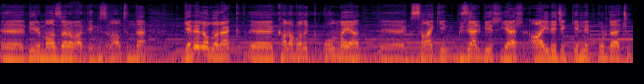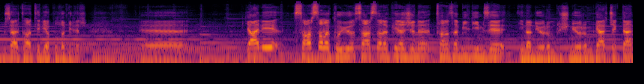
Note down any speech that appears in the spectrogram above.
e, bir manzara var denizin altında. Genel olarak e, kalabalık olmayan, e, sakin, güzel bir yer. Ailecek gelinip burada çok güzel tatil yapılabilir. E, yani Sarsala koyu, Sarsala plajını tanıtabildiğimize inanıyorum, düşünüyorum. Gerçekten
